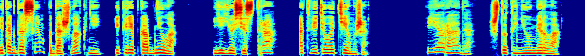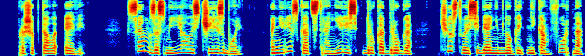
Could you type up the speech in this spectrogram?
и тогда Сэм подошла к ней и крепко обняла. Ее сестра ответила тем же. «Я рада, что ты не умерла», — прошептала Эви. Сэм засмеялась через боль. Они резко отстранились друг от друга, чувствуя себя немного некомфортно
